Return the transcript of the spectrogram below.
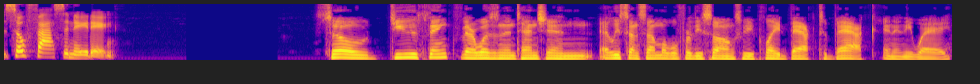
so fascinating. So, do you think there was an intention, at least on some level, for these songs to be played back to back in any way?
